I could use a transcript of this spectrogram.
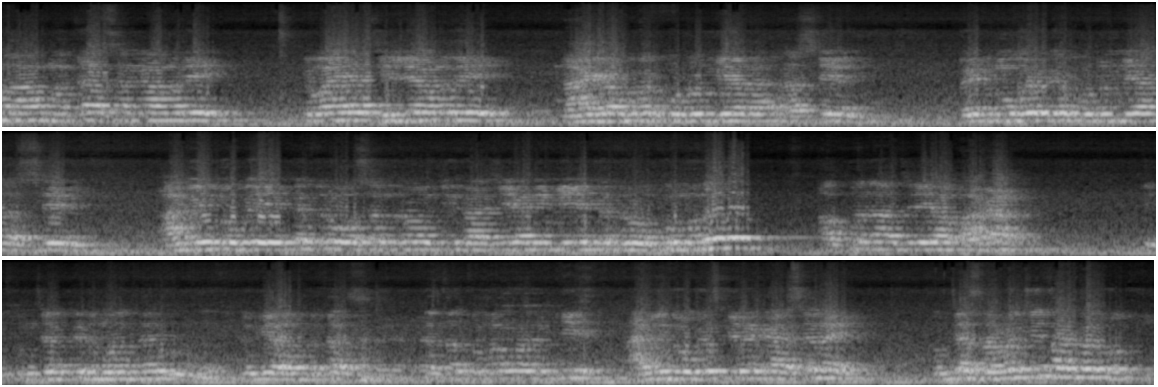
महा- मतदारसंघामध्ये किंवा या जिल्ह्यामध्ये नायगावकर कुटुंबियाला असेल बेटमुगरकर कुटुंबीय असेल आम्ही दोघे एकत्र वसंतरावची राजी आणि मी एकत्र होतो म्हणून आपण आज या भागात तुमच्याकडे म्हणत नाही तुम्ही त्याचा तुम्हाला वाटत की आम्ही दोघेच केलं काय असं नाही. तुमच्या सर्वांची ताकद होती.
